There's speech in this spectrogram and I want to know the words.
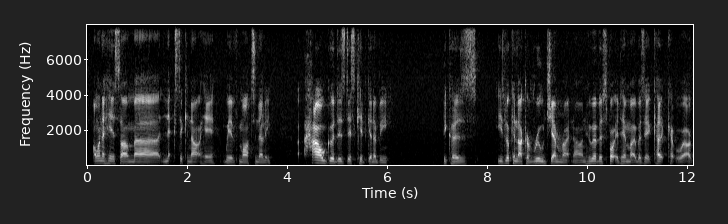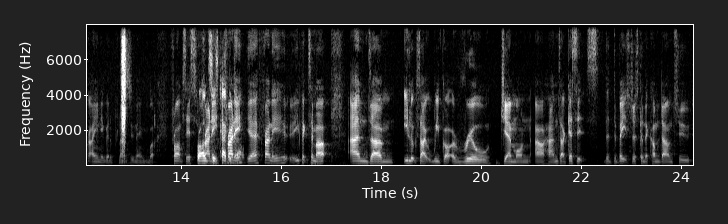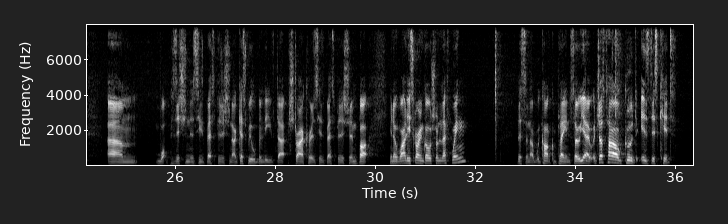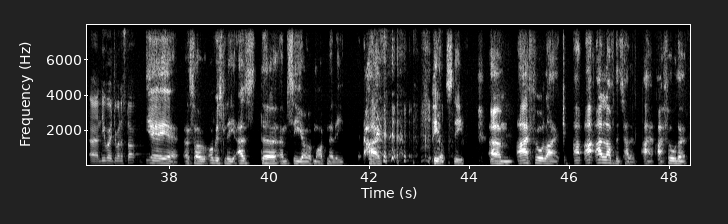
I wanna hear some uh, neck sticking out here with Martinelli. How good is this kid gonna be? Because he's looking like a real gem right now, and whoever spotted him uh, was it? I ain't even gonna pronounce his name, but Francis, Francis Franny, Franny, yeah, Franny. He picked him up, and um, he looks like we've got a real gem on our hands. I guess it's the debate's just gonna come down to. Um, what position is his best position. I guess we all believe that striker is his best position, but you know, while he's scoring goals from left wing, listen, uh, we can't complain. So yeah, just how good is this kid? Uh, Leroy, do you want to start? Yeah, yeah. Uh, so obviously, as the um, CEO of Martinelli Hive PLC, um, I feel like I, I, I, love the talent. I, I feel that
